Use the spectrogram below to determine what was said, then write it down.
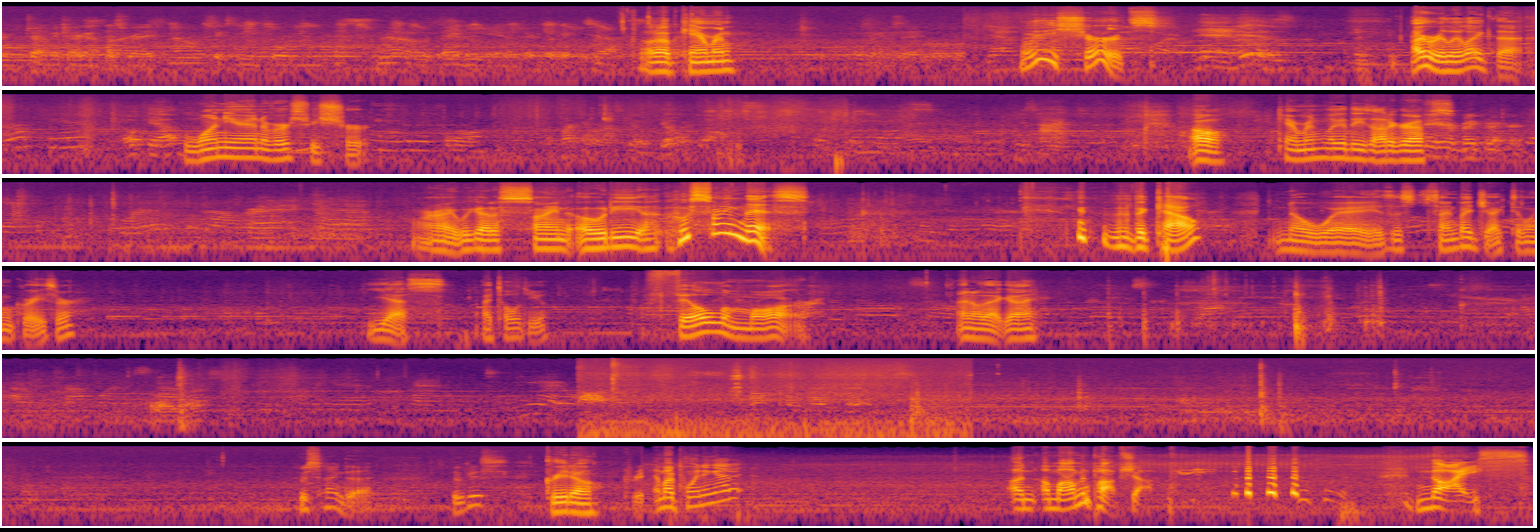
What up, Cameron? Look at these shirts. I really like that. One year anniversary shirt. Oh, Cameron, look at these autographs. All right, we got a signed Odie. Uh, Who signed this? the cow? No way. Is this signed by Jack Dylan Grazer? Yes, I told you. Phil LaMarr. I know that guy. Who signed that? Lucas? Greedo. Am I pointing at it? A, a mom and pop shop. nice.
